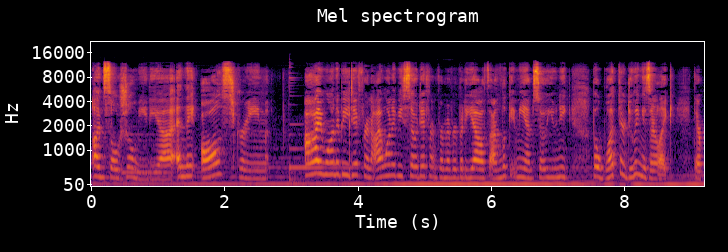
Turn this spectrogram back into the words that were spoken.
on social media, and they all scream I want to be different. I want to be so different from everybody else. I'm look at me, I'm so unique. But what they're doing is they're like they're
